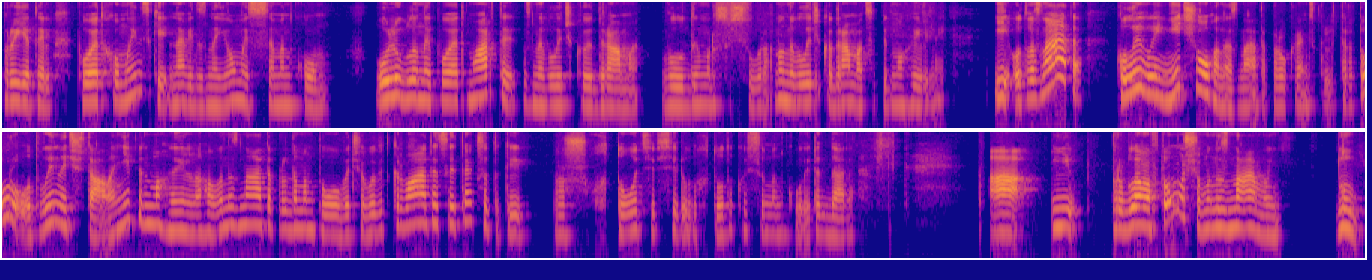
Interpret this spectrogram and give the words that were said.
приятель поет Хоминський навіть знайомий з Семенком. Улюблений поет Марти з невеличкої драми Володимир Сусюра. Ну, невеличка драма це підмогильний. І от ви знаєте, коли ви нічого не знаєте про українську літературу, от ви не читали ні Підмогильного, ви не знаєте про Демонтовича, ви відкриваєте цей текст і такий, про хто ці всі люди, хто такий Семенко і так далі. А, і проблема в тому, що ми не знаємо, ну,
